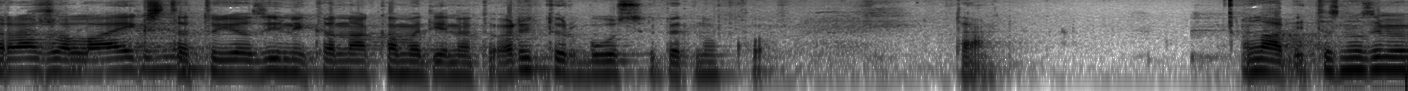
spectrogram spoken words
raža laiks, tad tu jau zini, ka nākamā diena tu arī tur būsi. Bet, nu, ko. Tā. Labi, tas nozīmē,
